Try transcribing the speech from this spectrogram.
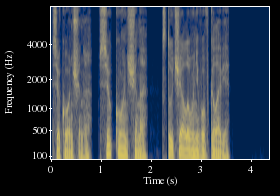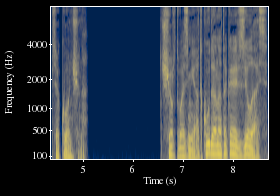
«Все кончено, все кончено», — стучало у него в голове. «Все кончено». «Черт возьми, откуда она такая взялась?»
